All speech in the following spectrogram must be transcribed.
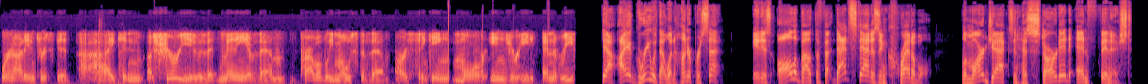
we're not interested, I can assure you that many of them, probably most of them, are thinking more injury and the reason. Yeah, I agree with that 100%. It is all about the fact that stat is incredible. Lamar Jackson has started and finished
